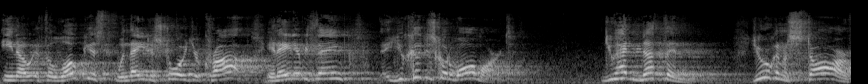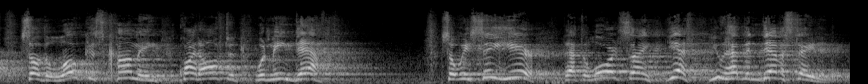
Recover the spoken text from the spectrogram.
you know, if the locust, when they destroyed your crop and ate everything, you could just go to Walmart. You had nothing. You were going to starve. So the locust coming quite often would mean death. So we see here that the Lord's saying, Yes, you have been devastated.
